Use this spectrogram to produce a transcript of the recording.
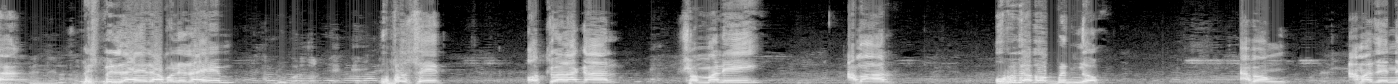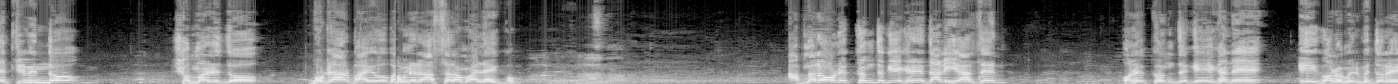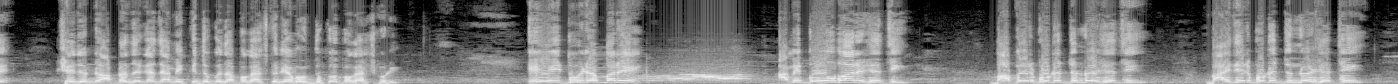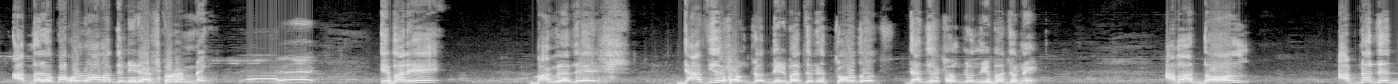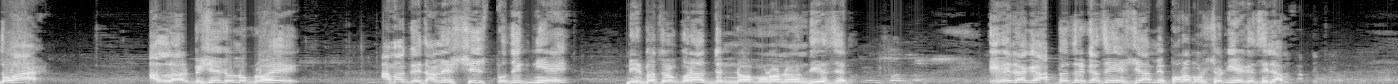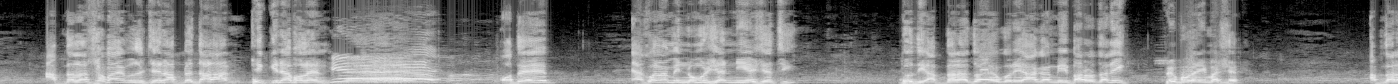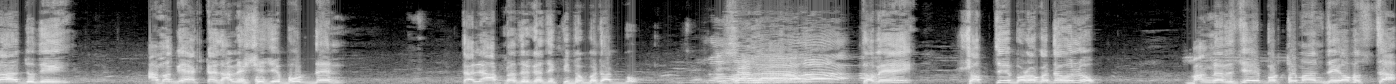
হ্যাঁ। রাহিম। উপস্থিত অত্র এলাকার সম্মানী আমার অভিভাবক বৃন্দ এবং আমাদের নেতৃবৃন্দ, সম্মানিত ভোটার ভাই ও বোনেরা, আসসালামু আলাইকুম। আপনারা অনেকক্ষণ থেকে এখানে দাঁড়িয়ে আছেন, অনেকক্ষণ থেকে এখানে এই গরমের ভিতরে সেই জন্য আপনাদের কাছে আমি কৃতজ্ঞতা প্রকাশ করি এবং দুঃখ প্রকাশ করি। এই দুই নম্বরে আমি বহুবার এসেছি। বাপের ভোটের জন্য এসেছি, ভাইদের ভোটের জন্য এসেছি। আপনারা কখনো আমাকে নিরাশ করেন নাই। এবারে বাংলাদেশ জাতীয় সংসদ নির্বাচনে ত্রয়োদশ জাতীয় সংসদ নির্বাচনে আমার দল আপনাদের দোয়ায় আল্লাহর বিশেষ অনুগ্রহে আমাকে ধানের শীষ প্রতীক নিয়ে নির্বাচন করার জন্য মনোনয়ন দিয়েছেন। এর আগে আপনাদের কাছে এসে আমি পরামর্শ নিয়ে গেছিলাম। আপনারা সবাই বলছেন, আপনি দাঁড়ান, ঠিক কিনা বলেন? অতএব, এখন আমি নমিশন নিয়ে এসেছি। যদি আপনারা দয়া করে আগামী বারো তারিখ, ফেব্রুয়ারি মাসের, আপনারা যদি আমাকে একটা ধানের শেষে ভোট দেন, তাহলে আপনাদের কাছে কৃতজ্ঞ থাকব। তবে সবচেয়ে বড় কথা হলো, বাংলাদেশের বর্তমান যে অবস্থা,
